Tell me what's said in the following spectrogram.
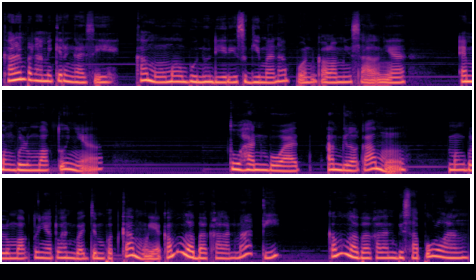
kalian pernah mikir gak sih, kamu mau bunuh diri segimanapun kalau misalnya emang belum waktunya. Tuhan buat ambil kamu, emang belum waktunya Tuhan buat jemput kamu, ya kamu gak bakalan mati. Kamu gak bakalan bisa pulang.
